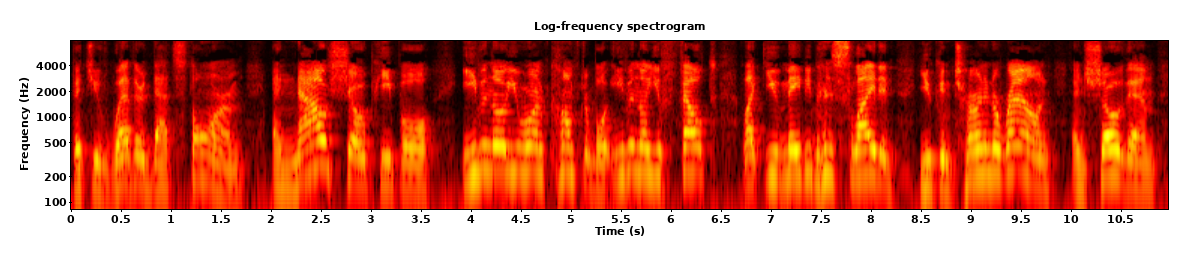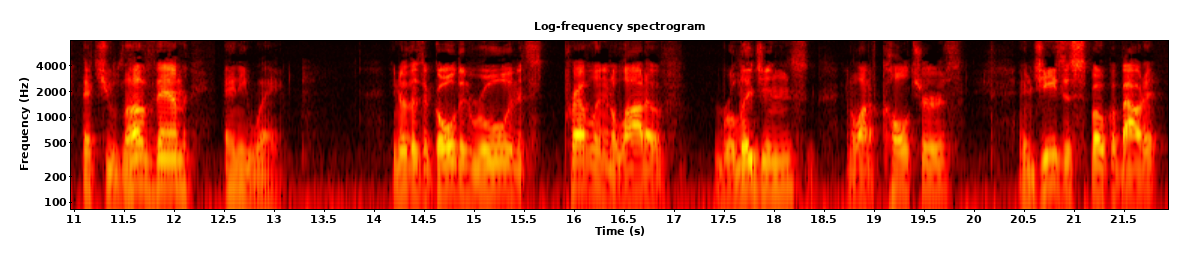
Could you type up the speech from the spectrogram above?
that you've weathered that storm and now show people, even though you were uncomfortable, even though you felt like you've maybe been slighted, you can turn it around and show them that you love them anyway. You know, there's a golden rule and it's prevalent in a lot of religions in a lot of cultures. And Jesus spoke about it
